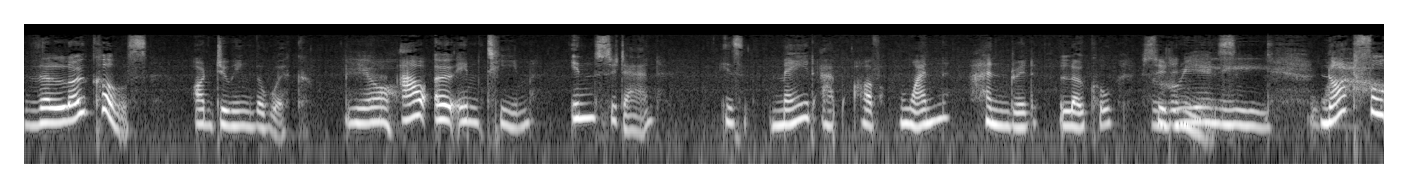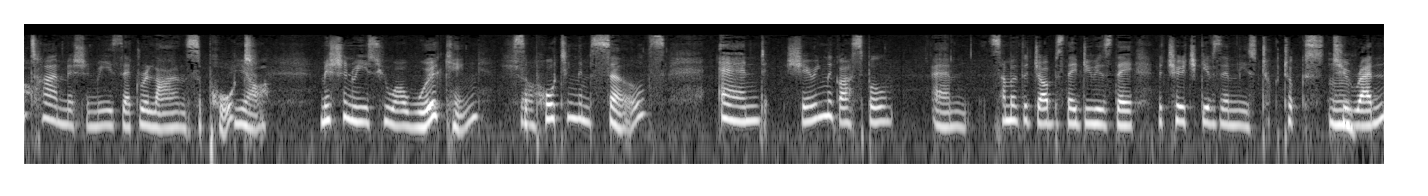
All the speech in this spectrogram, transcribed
The locals are doing the work. Yeah. Our OM team in Sudan is made up of 100 local Sudanese. Really? Not full time missionaries that rely on support. Yeah. Missionaries who are working, Sure. supporting themselves, and sharing the gospel. Um, some of the jobs they do is they the church gives them these tuk tuks Mm. to run,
